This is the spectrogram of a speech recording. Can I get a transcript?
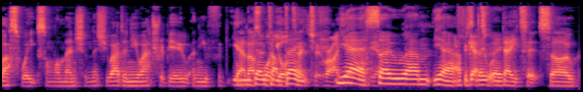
last week, someone mentioned this. You add a new attribute, and you forget. Yeah, you that's what update. teaching, right? Yeah, so um, yeah, you forget to update it, so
